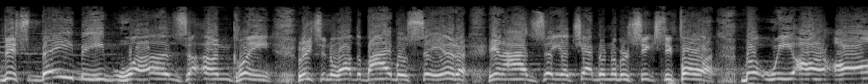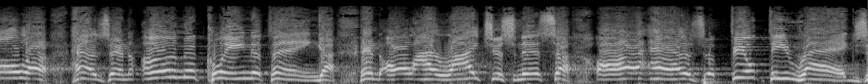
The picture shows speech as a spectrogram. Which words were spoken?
This baby was unclean. Listen to what the Bible said in Isaiah chapter number 64. But we are all as an unclean thing, and all our righteousness are as filthy rags,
